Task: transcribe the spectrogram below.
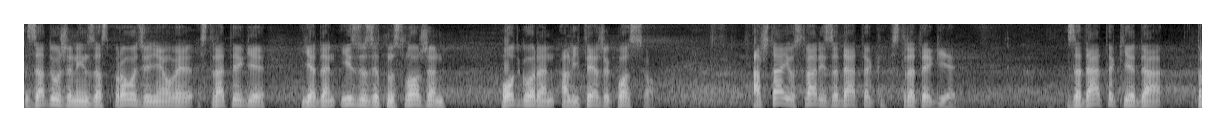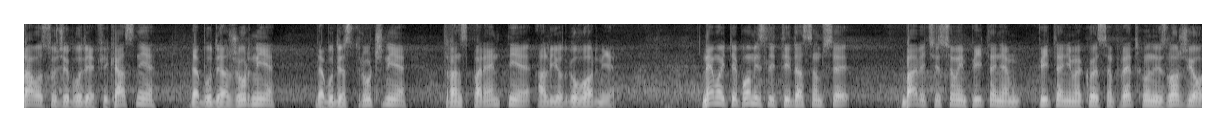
zaduženim za sprovođenje ove strategije jedan izuzetno složen, odgovoran, ali težak posao. A šta je u stvari zadatak strategije? Zadatak je da pravosuđe bude efikasnije, da bude ažurnije, da bude stručnije, transparentnije, ali i odgovornije. Nemojte pomisliti da sam se, baveći se ovim pitanjima koje sam prethodno izložio,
